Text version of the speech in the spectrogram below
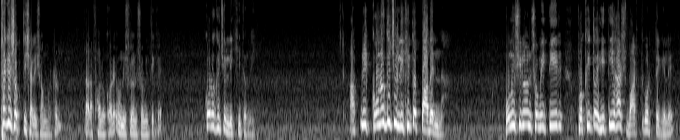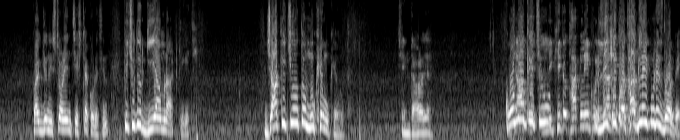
থেকে শক্তিশালী সংগঠন, তারা ফলো করে অনুশীলন সমিতিকে। কোনো কিছু লিখিত নেই। আপনি কোনো কিছু লিখিত পাবেন না। অনুশীলন সমিতির প্রকৃত ইতিহাস বার করতে গেলে কয়েকজন হিস্টোরিয়ান চেষ্টা করেছেন, কিছু দূর গিয়ে আমরা আটকে গেছি। যা কিছু হতো মুখে মুখে হতো। চিন্তা করা যায়? কোনো কিছু লিখিত থাকলেই লিখিত থাকলেই পুলিশ ধরবে।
